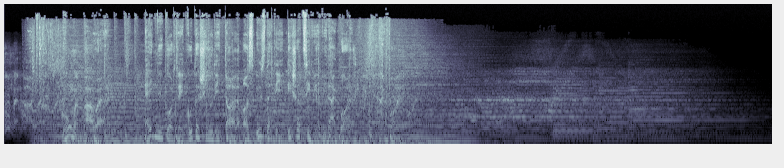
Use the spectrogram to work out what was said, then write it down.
Woman Power. Woman Power. Egy nőportré Kutas Judittal az üzleti és a civil világból.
